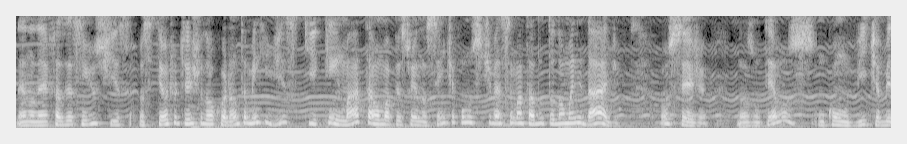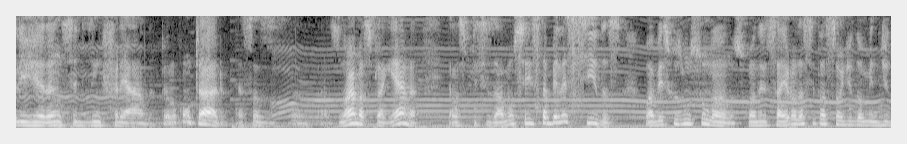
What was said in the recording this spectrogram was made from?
né, não deve fazer essa injustiça. Você tem outro trecho do Alcorão também que diz que quem mata uma pessoa inocente é como se tivesse matado toda a humanidade. Ou seja, nós não temos um convite à beligerância desenfreada. Pelo contrário, essas as normas para a guerra elas precisavam ser estabelecidas, uma vez que os muçulmanos, quando eles saíram da situação de, de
